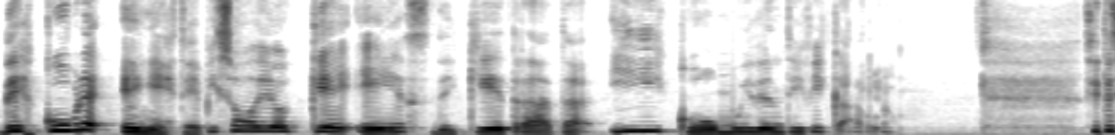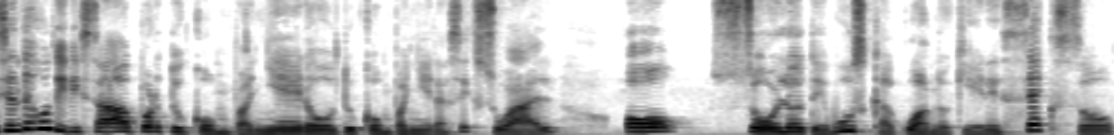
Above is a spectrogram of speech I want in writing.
Descubre en este episodio qué es, de qué trata y cómo identificarlo. Si te sientes utilizada por tu compañero o tu compañera sexual o solo te busca cuando quiere sexo,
